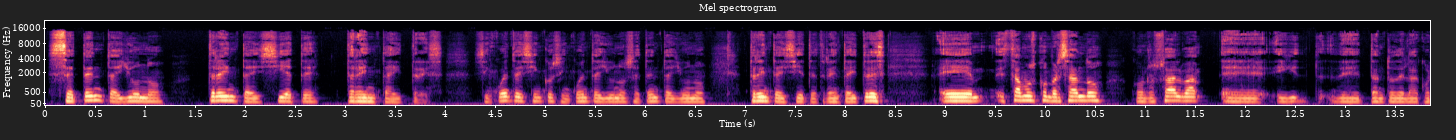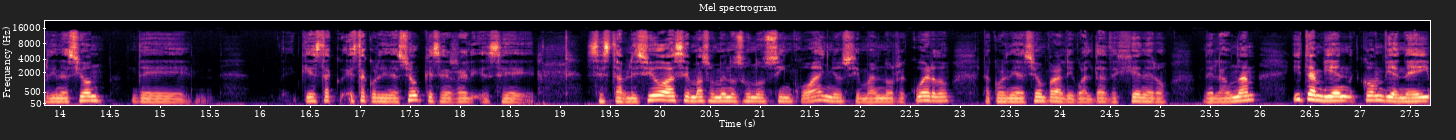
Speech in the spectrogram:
71 37 33. 55 51 71 37 33. estamos conversando con Rosalba eh, y de, tanto de la coordinación de que esta, esta coordinación que se, se, se estableció hace más o menos unos cinco años, si mal no recuerdo, la Coordinación para la Igualdad de Género de la UNAM y también con Vianey,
